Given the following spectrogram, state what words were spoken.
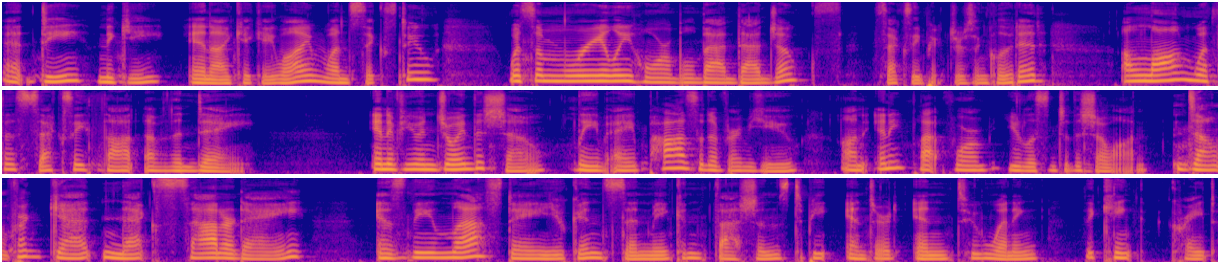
at dnikky N I K K Y 162 with some really horrible bad dad jokes, sexy pictures included, along with a sexy thought of the day. And if you enjoyed the show, leave a positive review on any platform you listen to the show on. Don't forget, next Saturday is the last day you can send me confessions to be entered into winning the Kink Crate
